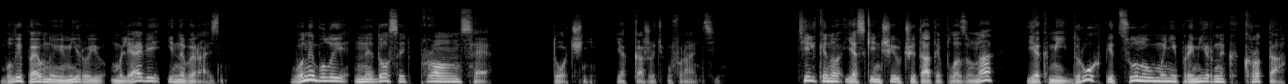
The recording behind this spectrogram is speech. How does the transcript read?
були певною мірою мляві і невиразні. Вони були не досить пронсе, точні, як кажуть у Франції. Тільки но я скінчив читати плазуна, як мій друг підсунув мені примірник крота,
